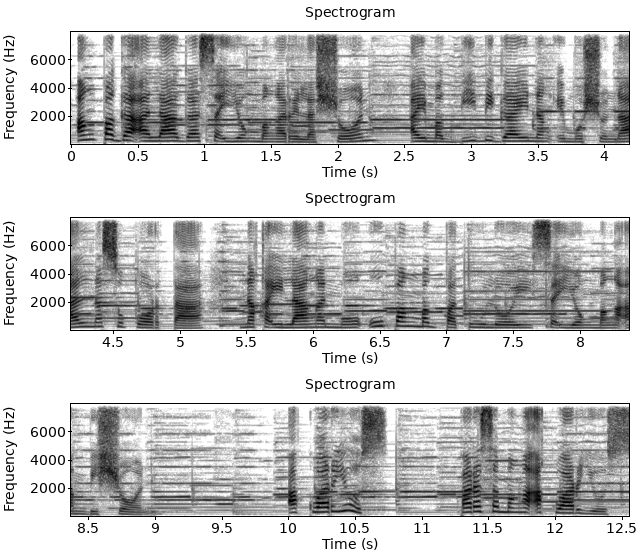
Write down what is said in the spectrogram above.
Ang pag-aalaga sa iyong mga relasyon ay magbibigay ng emosyonal na suporta na kailangan mo upang magpatuloy sa iyong mga ambisyon. Aquarius Para sa mga Aquarius,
